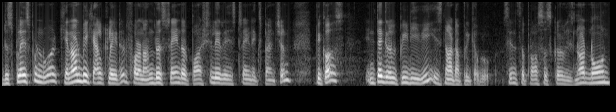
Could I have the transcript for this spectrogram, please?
displacement work cannot be calculated for an unrestrained or partially restrained expansion because integral PDV is not applicable since the process curve is not known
